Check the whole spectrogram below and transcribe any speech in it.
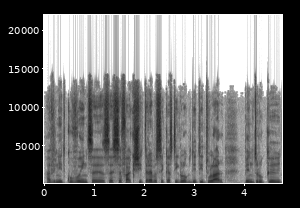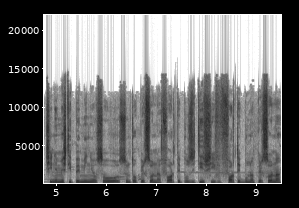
a venit cu voință să se fac și trebuie să câștig loc de titular, pentru că cine mă știe pe mine, eu so, sunt o persoană foarte pozitiv și foarte bună persoană,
